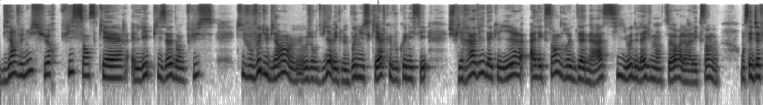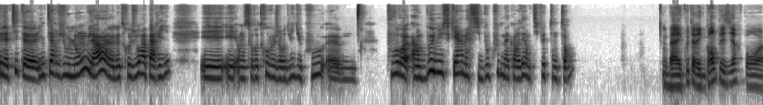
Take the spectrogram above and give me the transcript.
Bienvenue sur Puissance Care, l'épisode en plus qui vous veut du bien euh, aujourd'hui avec le bonus Care que vous connaissez. Je suis ravie d'accueillir Alexandre Dana, CEO de Live Mentor. Alors Alexandre, on s'est déjà fait la petite euh, interview longue là euh, l'autre jour à Paris et, on se retrouve aujourd'hui du coup pour un bonus Care. Merci beaucoup de m'accorder un petit peu de ton temps. Bah écoute, avec grand plaisir pour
